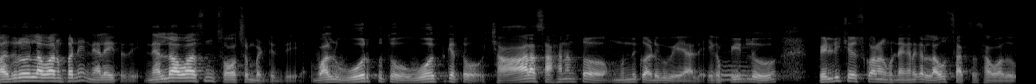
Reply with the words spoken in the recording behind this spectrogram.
పది రోజులు అవ్వని పని నెల అవుతుంది నెలలో అవ్వాల్సిన సంవత్సరం పట్టిద్ది. వాళ్ళు ఓర్పుతో ఓపికతో చాలా సహనంతో ముందుకు అడుగు వేయాలి. ఇక వీళ్ళు పెళ్ళి చేసుకోవాలనుకుంటే కనుక లవ్ సక్సెస్ అవ్వదు.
